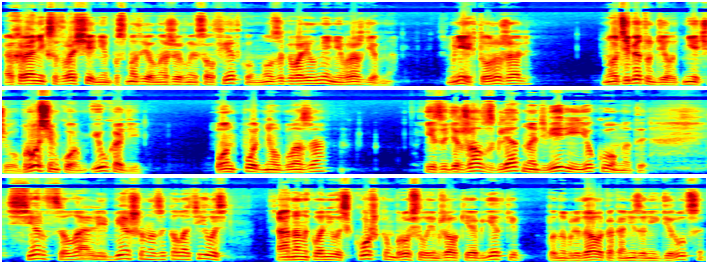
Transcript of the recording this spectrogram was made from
Охранник с отвращением посмотрел на жирную салфетку, но заговорил менее враждебно. «Мне их тоже жаль. Но тебе тут делать нечего. Бросим корм и уходи». Он поднял глаза и задержал взгляд на двери ее комнаты. Сердце Лалли бешено заколотилось. Она наклонилась к кошкам, бросила им жалкие объедки, понаблюдала, как они за них дерутся.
